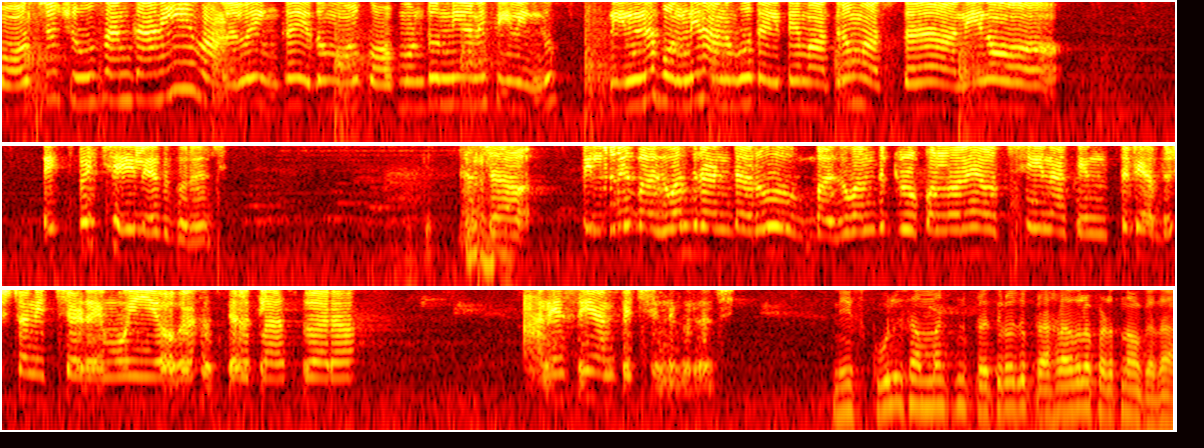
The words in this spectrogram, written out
పాజిటివ్ చూసాను కానీ వాళ్ళలో ఇంకా ఏదో మూల కోపం ఉంటుంది అనే ఫీలింగ్ నిన్న పొందిన అనుభూతి అయితే మాత్రం అస్సలు నేను ఎక్స్పెక్ట్ చేయలేదు గురుజీ. అసలు పిల్లలే భగవంతుడు అంటారు. భగవంతుడి రూపంలోనే వచ్చి నాకు ఎంతటి అదృష్టాన్ని ఇచ్చాడేమో ఈ యోగ రహస్యాల క్లాస్ ద్వారా అనేసి అనిపించింది గురుజీ. నీ స్కూల్కి సంబంధించిన ప్రతిరోజు ప్రహ్లాదలో పెడుతున్నావు కదా?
